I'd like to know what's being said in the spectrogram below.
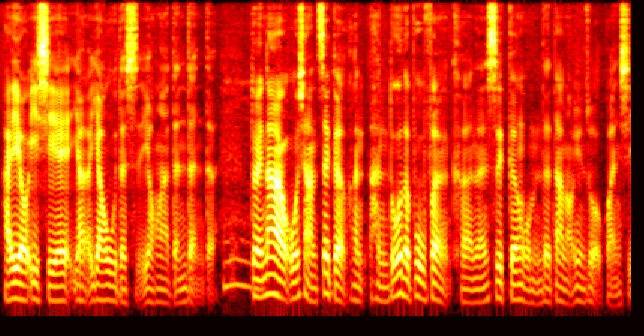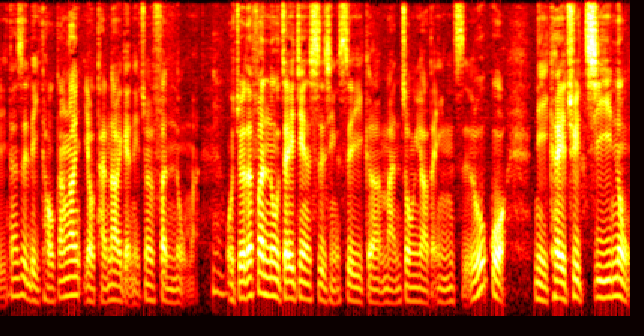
还有一些药药物的使用啊等等的。嗯，对。那我想这个很很多的部分可能是跟我们的大脑运作有关系，但是里头刚刚有谈到一个，你就是愤怒嘛。嗯，我觉得愤怒这一件事情是一个蛮重要的因子。如果你可以去激怒。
